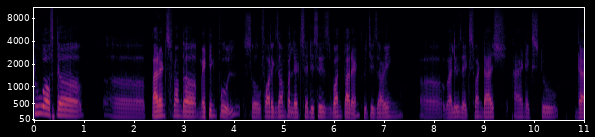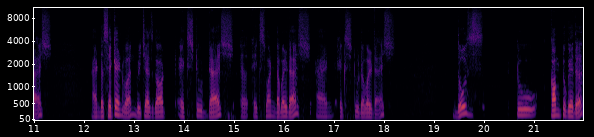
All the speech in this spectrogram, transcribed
two of the uh, parents from the mating pool so for example let's say this is one parent which is having uh, values x1 dash and x2 dash and the second one which has got x2 dash uh, x1 double dash and x2 double dash those two come together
